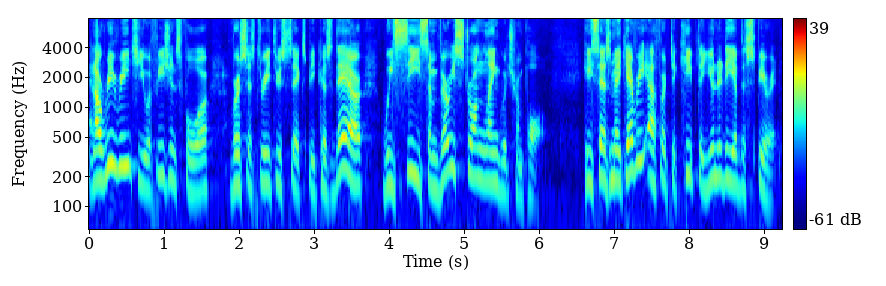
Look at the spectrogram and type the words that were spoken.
And I'll reread to you Ephesians 4, verses 3 through 6, because there we see some very strong language from Paul. He says, Make every effort to keep the unity of the Spirit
